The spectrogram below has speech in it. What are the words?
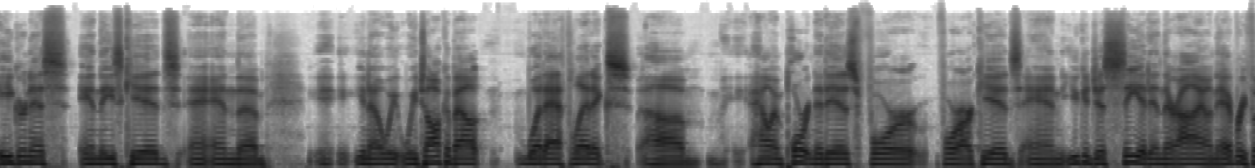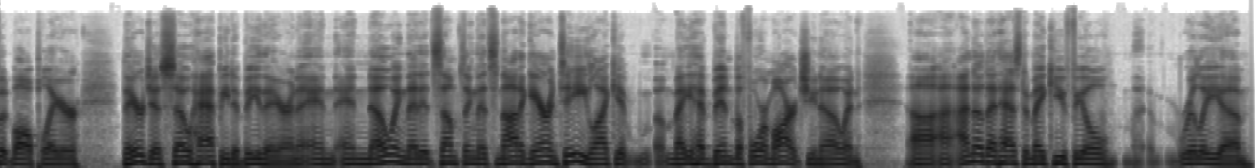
eagerness in these kids and, and the, you know, we, we talk about what athletics, um, how important it is for for our kids, and you can just see it in their eye on every football player they're just so happy to be there and and and knowing that it's something that's not a guarantee like it may have been before March, you know, and Uh, I, know that has to make you feel really um,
